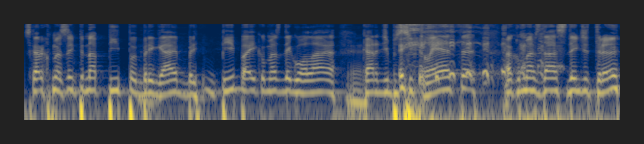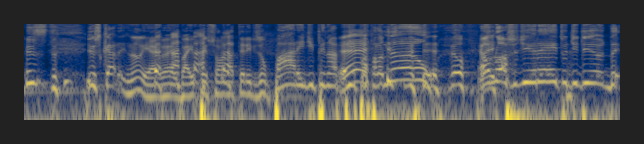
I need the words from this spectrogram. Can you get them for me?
os caras começam a empinar pipa, brigar, bri- pipa, aí começa a degolar É. cara de bicicleta, aí começa a dar acidente de trânsito. E os caras. Não, e aí vai, o pessoal na televisão, parem de empinar pipa. É. Fala, não! Não é o nosso direito de, de- de-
